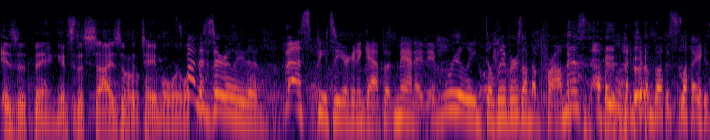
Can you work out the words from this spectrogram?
is a thing. It's the size of the table we're looking. Not looking. necessarily the best pizza you're gonna get, but man, it, it really delivers on the promise of a jumbo slice.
